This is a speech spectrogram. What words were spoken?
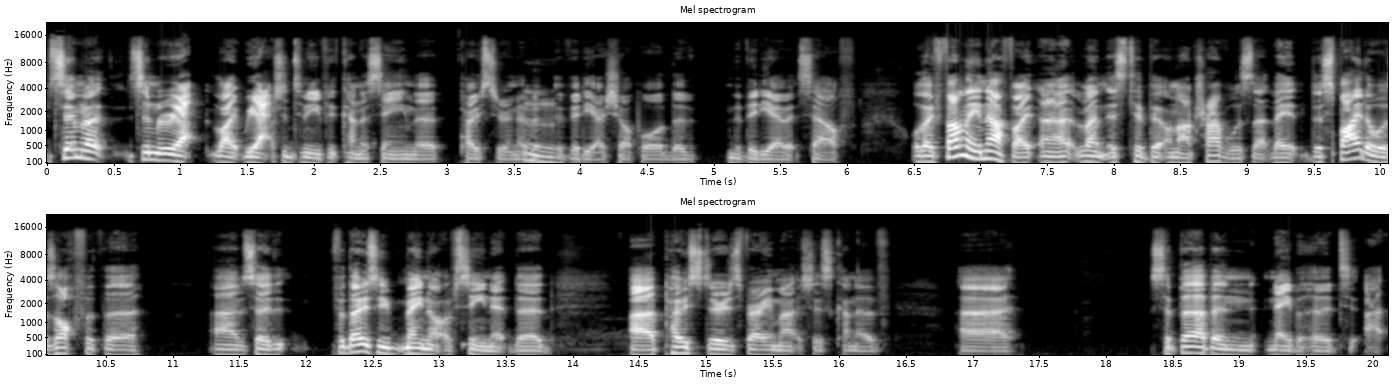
similar, similar rea- like reaction to me for kind of seeing the poster in a, Mm. the video shop or the the video itself. Although, funnily enough, I uh, learnt this tidbit on our travels that they the spider was off of the. Um, so th- for those who may not have seen it, the uh, poster is very much this kind of uh, suburban neighborhood at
